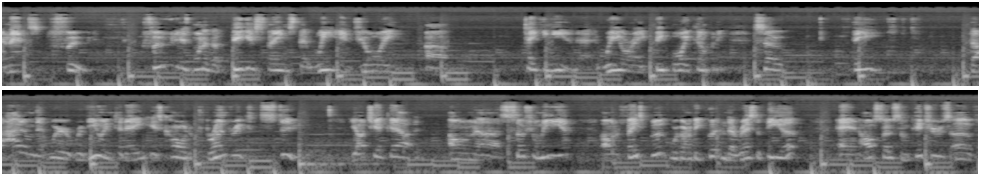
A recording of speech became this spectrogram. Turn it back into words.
and that's food. Food is one of the biggest things that we enjoy uh, taking in. We are a big boy company, so the the item that we're reviewing today is called Brunswick Stew. Y'all check out on uh, social media, on Facebook. We're going to be putting the recipe up and also some pictures of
